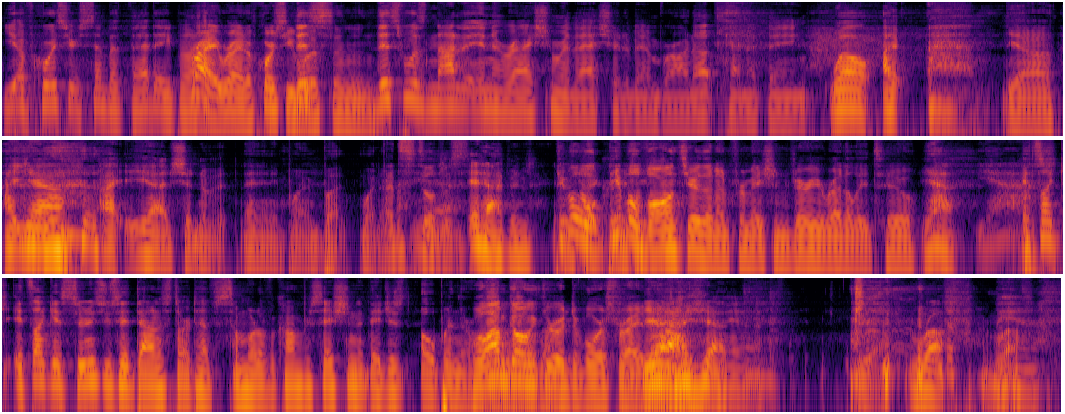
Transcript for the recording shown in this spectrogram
you, of course you're sympathetic, but right, right. Of course you This, listen. And, this was not an interaction where that should have been brought up, kind of thing. well, I, yeah, I yeah, I, yeah, it shouldn't have at any point, but whatever. that's still Yeah. just it happened. It people. was People volunteer that information very readily too. Yeah, Yeah. It's like it's like as soon as you sit down and start to have somewhat of a conversation, they just open their. Well, I'm going through a divorce right Yeah, now. yeah, Yeah. rough, rough.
